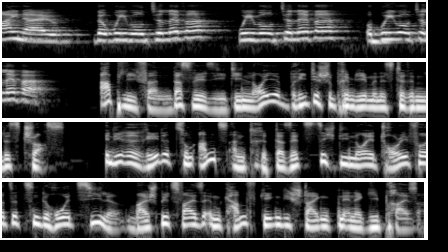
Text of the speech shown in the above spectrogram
I know that we will deliver, we will deliver, and we will deliver. Abliefern, das will sie, die neue britische Premierministerin Liz Truss. In ihrer Rede zum Amtsantritt, da setzt sich die neue Tory-Vorsitzende hohe Ziele, beispielsweise im Kampf gegen die steigenden Energiepreise.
